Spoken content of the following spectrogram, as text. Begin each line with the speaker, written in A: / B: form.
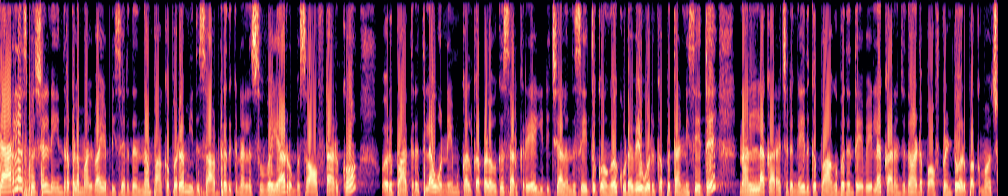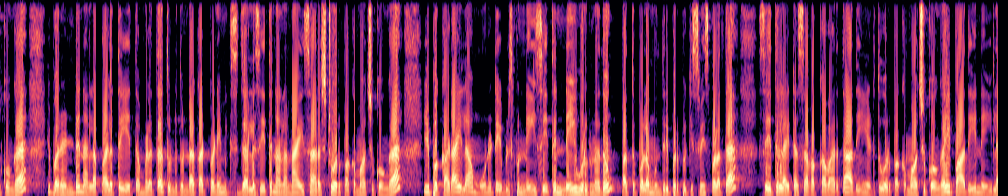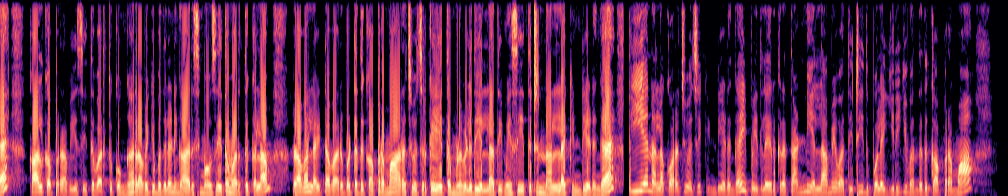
A: Kerala special நேந்திரப்பழம் halwa எப்படி செய்கிறதுன்னு தான் பார்க்க போகிறோம் இது சாப்பிட்றதுக்கு நல்ல சுவையாக ரொம்ப சாஃப்டாக இருக்கும். ஒரு பாத்திரத்தில் ஒன்றே முக்கால் கப் அளவுக்கு சர்க்கரையை இடித்து அளந்து சேர்த்துக்கோங்க. கூடவே ஒரு கப்பு தண்ணி சேர்த்து நல்லா கரைச்சிடுங்க. இதுக்கு பாகுபதம் தேவையில்லை. கரைஞ்சதும் அடுப்பு ஆஃப் பண்ணிட்டு ஒரு பக்கமாக வச்சுக்கோங்க. இப்போ ரெண்டு நல்ல பழுத்த ஏத்தம்பழத்தை துண்டு துண்டாக கட் பண்ணி மிக்ஸி ஜாரில் சேர்த்து நல்லா நைஸாக அரைச்சிட்டு ஒரு பக்கமாக வச்சுக்கோங்க. இப்போ கடாயில் மூணு டேபிள் ஸ்பூன் நெய் சேர்த்து நெய் உருகுனதும் பத்து போல் முந்திரி பருப்பு கிஸ்மிஸ் பழத்தை சேர்த்து லைட்டாக செவக்க வறுத்து அதையும் எடுத்து ஒரு பக்கமாக வச்சுக்கோங்க. இப்போ அதையும் நெய்யில் கால் கப் ரவையை சேர்த்து வறுத்துக்கோங்க. ரவைக்கு பதிலாக நீங்கள் அரிசி மாவு சேர்த்தும் வறுத்துக்கலாம். ரவை லைட்டாக வறுபட்டதுக்கு அப்புறமா அரைச்சி வச்சிருக்க ஏத்தம்பழம் விழுது எல்லாத்தையுமே சேர்த்துட்டு நல்லா கிண்டி எடுங்க. தீயை நல்லா குறைச்சி வச்சு கிண்டி எடுங்க. இப்போ இதில் இருக்கிற தண்ணி எல்லாமே வற்றிட்டு இது போல் இறுகி வந்ததுக்கு அப்புறமா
